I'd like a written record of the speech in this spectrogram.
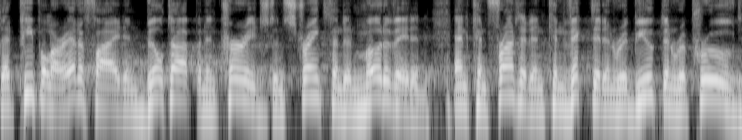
that people are edified and built up and encouraged and strengthened and motivated and confronted and convicted and rebuked and reproved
